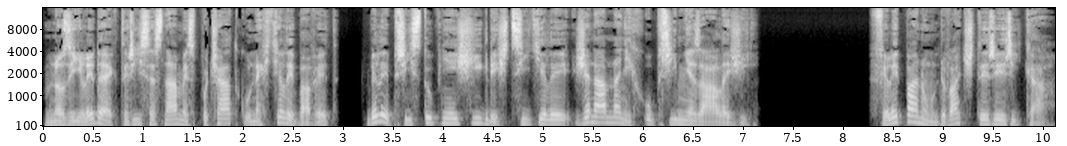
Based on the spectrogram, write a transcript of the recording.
Mnozí lidé, kteří se s námi zpočátku nechtěli bavit, byli přístupnější, když cítili, že nám na nich upřímně záleží. Filipanům 2.4 říká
